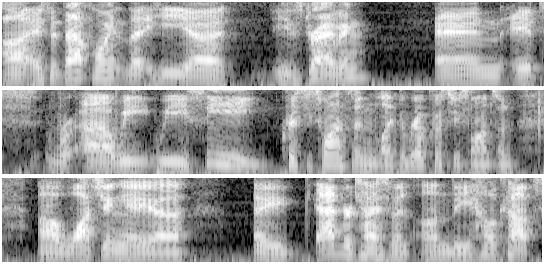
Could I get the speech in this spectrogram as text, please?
Uh, it's at that point that he uh, he's driving, and it's uh, we we see Kristy Swanson, like the real Kristy Swanson, uh, watching a uh, a advertisement on the helicopter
